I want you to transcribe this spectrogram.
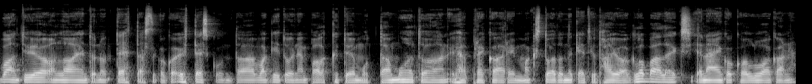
vaan työ on laajentunut tehtaasta koko yhteiskuntaa, vakituinen palkkatyö muuttaa muotoaan yhä prekaarimmaksi, tuotantoketjut hajoaa globaaleiksi ja näin koko luokan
